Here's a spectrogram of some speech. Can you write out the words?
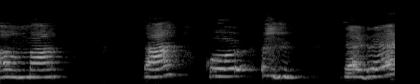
olmaktan kurtarır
